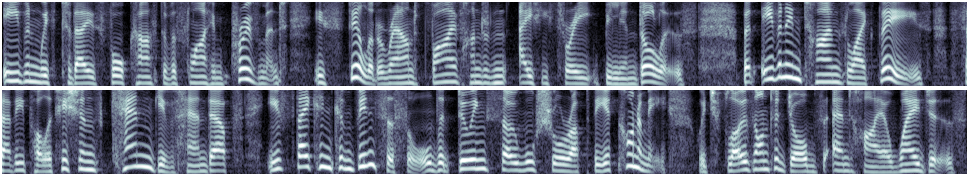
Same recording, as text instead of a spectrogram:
even with today's forecast of a slight improvement, is still at around $583 billion. But even in times like these, savvy politicians can give handouts if they can convince us all that doing so will shore up the economy, which flows on to jobs and higher wages.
